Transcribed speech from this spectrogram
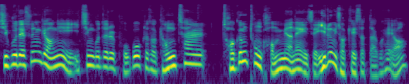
지구대 순경이 이 친구들을 보고 그래서 경찰 저금통 겉면에 이제 이름이 적혀 있었다고 해요.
